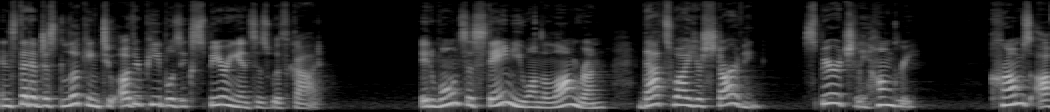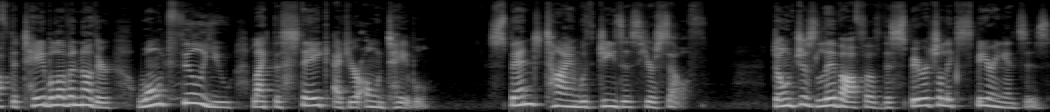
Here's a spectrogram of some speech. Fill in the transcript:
instead of just looking to other people's experiences with God. It won't sustain you on the long run. That's why you're starving, spiritually hungry. Crumbs off the table of another won't fill you like the steak at your own table. Spend time with Jesus yourself. Don't just live off of the spiritual experiences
